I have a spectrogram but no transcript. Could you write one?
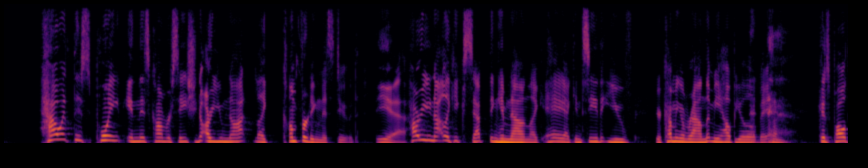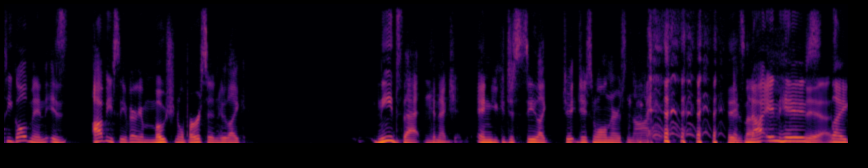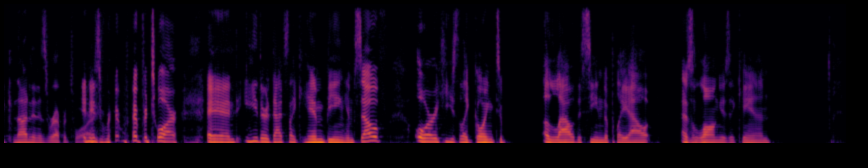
how at this point in this conversation are you not like comforting this dude yeah. how are you not like accepting him now and like hey i can see that you've you're coming around let me help you a little bit because paul t goldman is obviously a very emotional person who like needs that Mm-hmm. connection and you could just see like J- jason woliner is not He's it's not, in his Yeah. like not in his repertoire. in his re- repertoire and either that's like him being himself or he's like going to allow the scene to play out as long as it can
